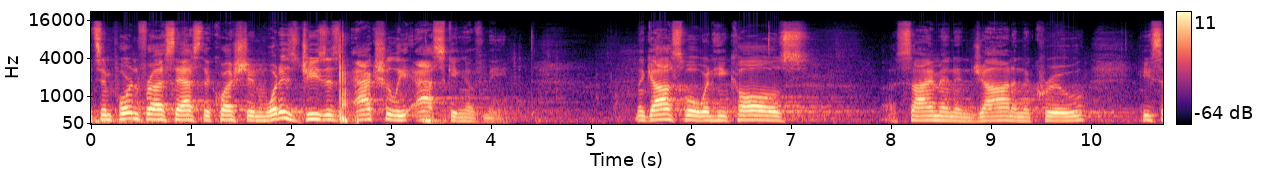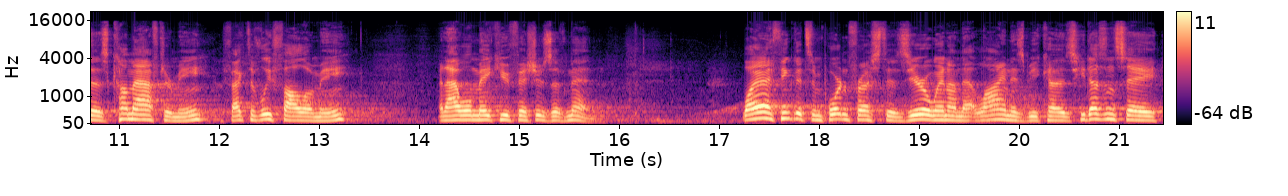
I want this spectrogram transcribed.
it's important for us to ask the question what is Jesus actually asking of me? In the gospel, when he calls uh, Simon and John and the crew, he says, Come after me, effectively follow me, and I will make you fishers of men. Why I think it's important for us to zero in on that line is because he doesn't say,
